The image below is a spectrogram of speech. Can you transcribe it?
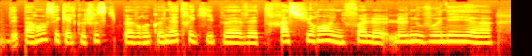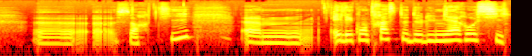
des parents, c'est quelque chose qu'ils peuvent reconnaître et qui peut être rassurant une fois le, nouveau-né euh, sortie. Euh, et les contrastes de lumière aussi.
